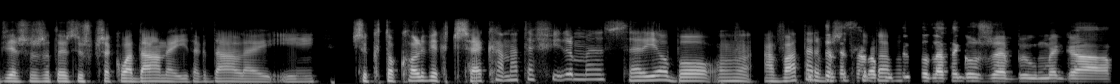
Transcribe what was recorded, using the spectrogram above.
wiesz, że to jest już przekładane i tak dalej i czy ktokolwiek czeka na te filmy? Serio? Bo um, Avatar wyszedł chyba... Tylko dlatego, że był mega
